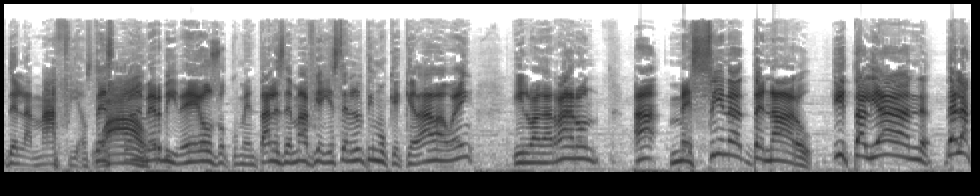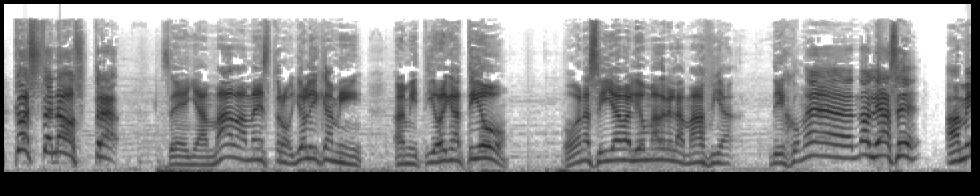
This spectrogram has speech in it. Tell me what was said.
de la mafia. Ustedes Wow. pueden ver videos, documentales de mafia, y este era el último que quedaba, güey. Y lo agarraron a Messina Denaro, italiano, de la Costa Nostra. Se llamaba, maestro. Yo le dije a mi, a mi tío, oiga, tío, ahora sí ya valió madre la mafia. Dijo, "Eh, no le hace. A mí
